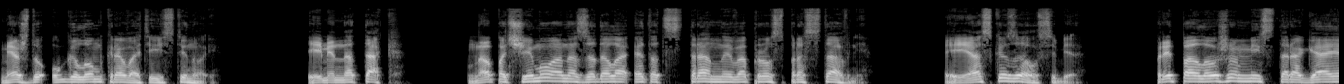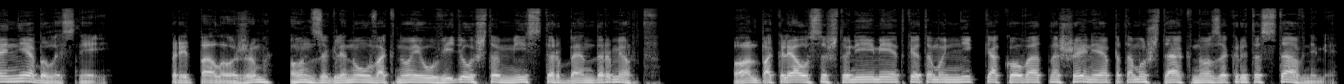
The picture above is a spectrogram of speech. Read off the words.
между углом кровати и стеной. Именно так. Но почему она задала этот странный вопрос про ставни? Я сказал себе, предположим, мистера Гая не было с ней. Предположим, он заглянул в окно и увидел, что мистер Бендер мертв. Он поклялся, что не имеет к этому никакого отношения, потому что окно закрыто ставнями,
